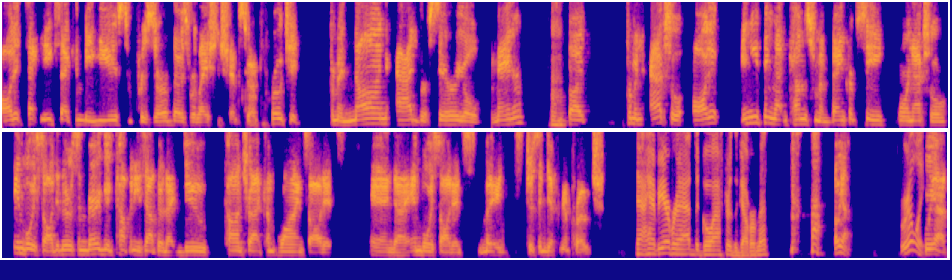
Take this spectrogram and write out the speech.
audit techniques that can be used to preserve those relationships, to approach it from a non adversarial manner. Mm-hmm. But from an actual audit, anything that comes from a bankruptcy or an actual invoice audit, there are some very good companies out there that do contract compliance audits and uh, invoice audits, but it's just a different approach. Now, have you ever had to go after the government? oh yeah, really? We have.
